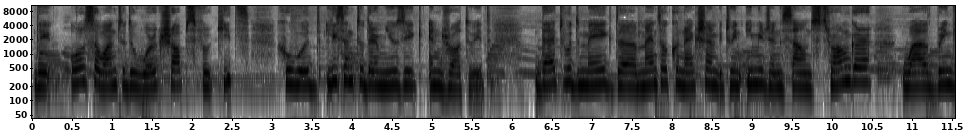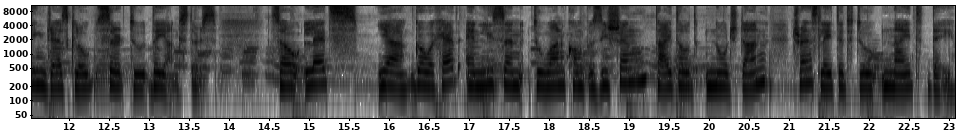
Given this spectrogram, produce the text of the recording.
they also want to do workshops for kids who would listen to their music and draw to it. That would make the mental connection between image and sound stronger while bringing jazz closer to the youngsters. So let's yeah, go ahead and listen to one composition titled Noč dan, translated to Night Day.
